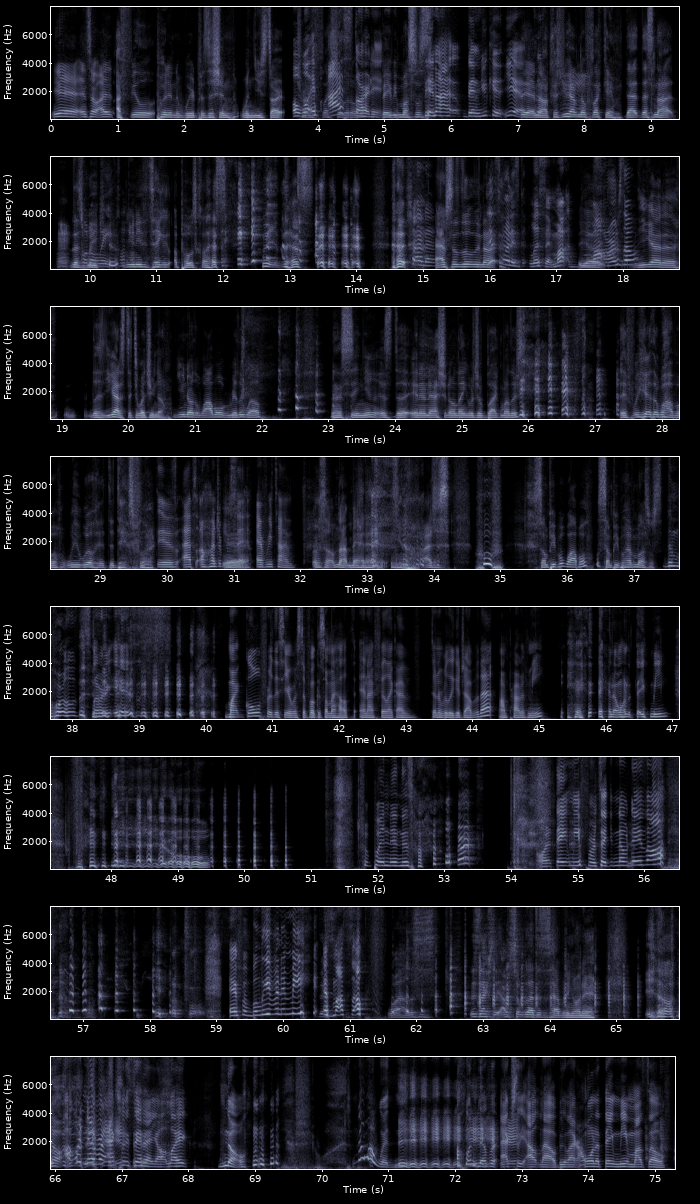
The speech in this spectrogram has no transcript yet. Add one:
yeah, and so I, I feel put in a weird position when you start. Oh, well, if I started, baby muscles. then I then you can yeah. yeah, no, because you have no mm. flex game. That that's not mm, that's Hold on, weak. wait, hold you on. need to take a pose class. that's to. absolutely not. This one is listen. My Yeah. my arms though. You gotta listen. You gotta stick to what you know. You know the wobble really well. I've seen you. It's the international language of black mothers. If we hear the wobble, we will hit the dance floor. There's absolutely hundred Yeah. percent every time. So I'm not mad at it. You know, I just, whew. Some people wobble. Some people have muscles. The moral of the story is my goal for this year was to focus on my health, and I feel like I've done a really good job of that. I'm proud of me, and I want to thank me for, for putting in this hard work. I want to thank me for taking no days off and for believing in me This- and myself. Wow, this is this is actually. I'm so glad this is happening on air. You know. No, I would never actually say that, y'all. Like, no. Yes, you would. No, I wouldn't. I would never actually out loud be like, I want to thank me and myself.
